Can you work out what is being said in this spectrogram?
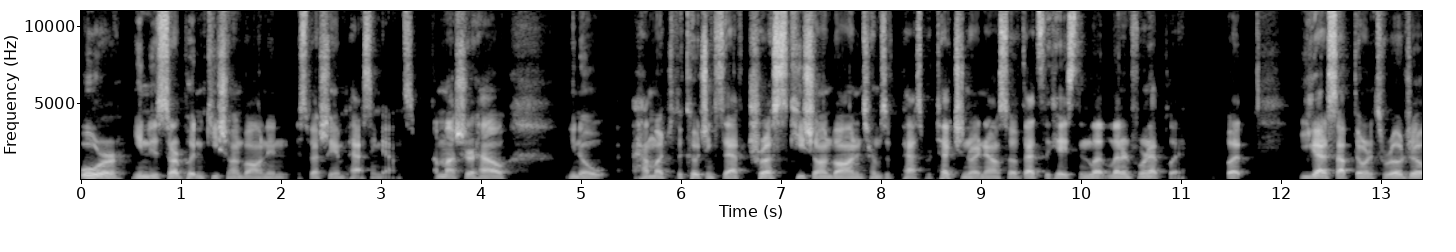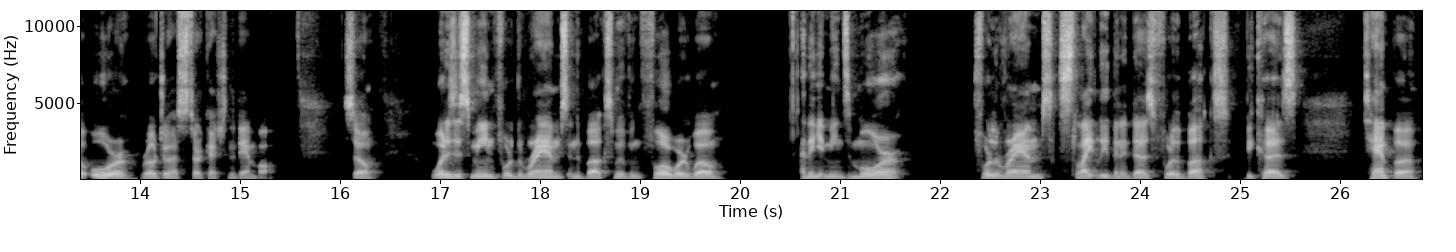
or you need to start putting Ke'Shawn Vaughn in, especially in passing downs. I'm not sure how, you know, how much the coaching staff trusts Ke'Shawn Vaughn in terms of pass protection right now. So if that's the case, then let Leonard Fournette play. But you got to stop throwing it to Rojo, or Rojo has to start catching the damn ball. So, what does this mean for the Rams and the Bucks moving forward? Well, I think it means more for the Rams slightly than it does for the Bucks because Tampa,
